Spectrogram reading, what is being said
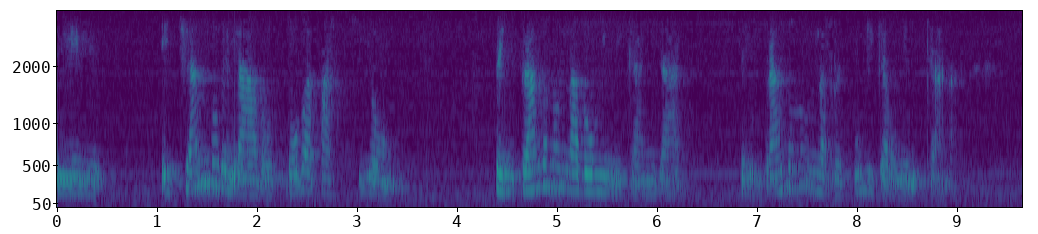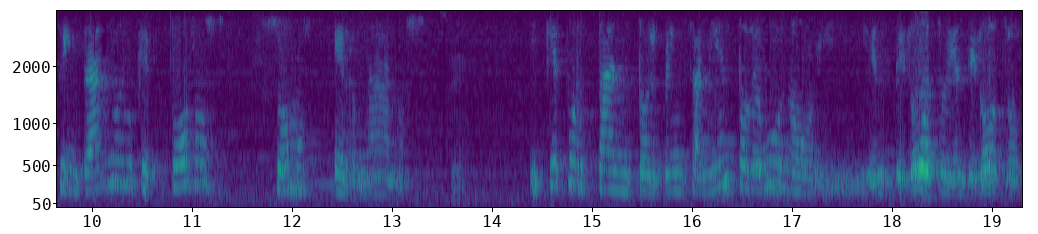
eh, echando de lado toda pasión, centrándonos en la dominicanidad, centrándonos en la República Dominicana, centrándonos en que todos somos hermanos. Y que por tanto el pensamiento de uno y, y el del otro y el del otro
